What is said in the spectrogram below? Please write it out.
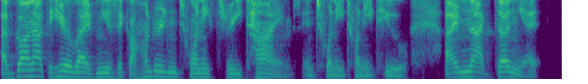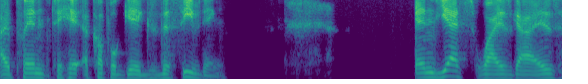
I've gone out to hear live music 123 times in 2022. I'm not done yet. I plan to hit a couple gigs this evening. And yes, wise guys,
